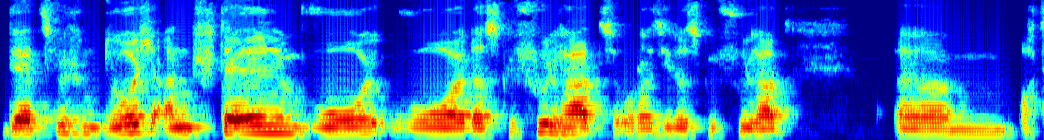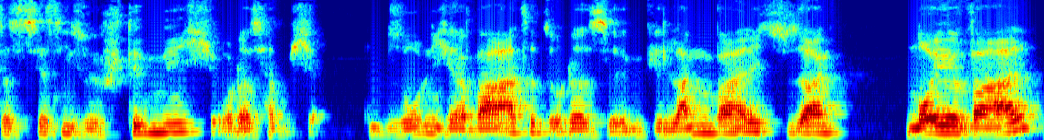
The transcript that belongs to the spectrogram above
der zwischendurch an Stellen, wo, wo er das Gefühl hat oder sie das Gefühl hat, ähm, ach, das ist jetzt nicht so stimmig oder das habe ich so nicht erwartet oder das ist irgendwie langweilig zu sagen, neue Wahl.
